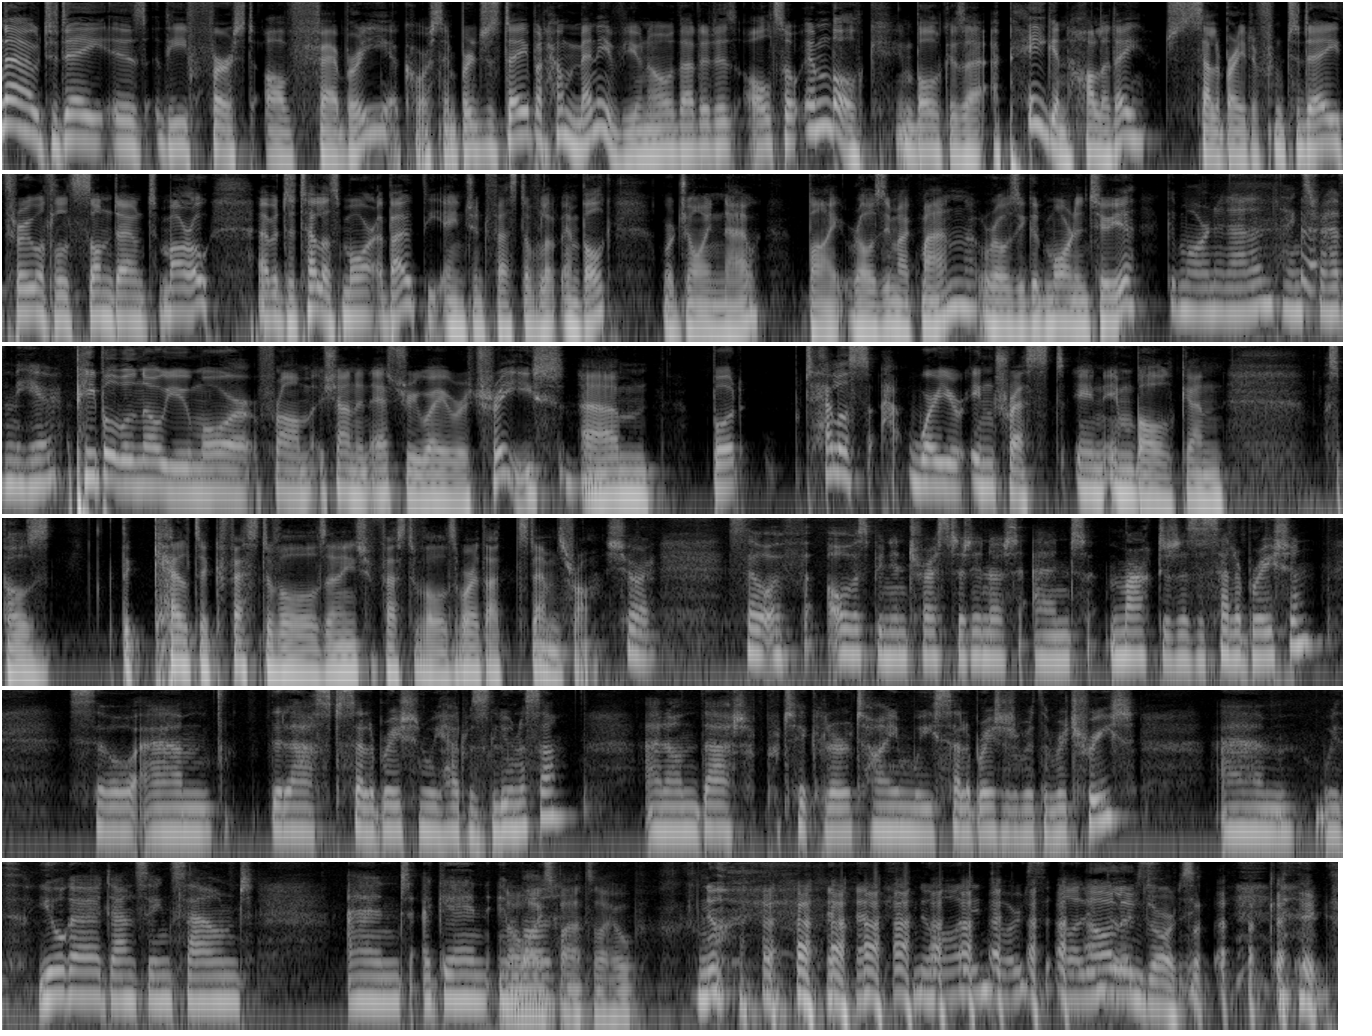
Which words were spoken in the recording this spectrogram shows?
Now, today is the 1st of February, of course, St. Bridget's Day, but how many of you know that it is also Imbolc? Imbolc is a, a pagan holiday, which is celebrated from today through until sundown tomorrow. Uh, but to tell us more about the ancient festival of Imbolc, we're joined now by Rosie McMahon. Rosie, good morning to you. Good morning, Alan. Thanks for having me here. People will know you more from Shannon Estuary Way Retreat, mm-hmm. um, but tell us where your interest in Imbolc and I suppose the Celtic festivals and ancient festivals, where that stems from. Sure. So I've always been interested in it and marked it as a celebration. So um, the last celebration we had was Lunasa, and on that particular time we celebrated with a retreat um, with yoga, dancing, sound, and again in no ice baths, I hope. No, no, all indoors. All indoors. All indoors. okay.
